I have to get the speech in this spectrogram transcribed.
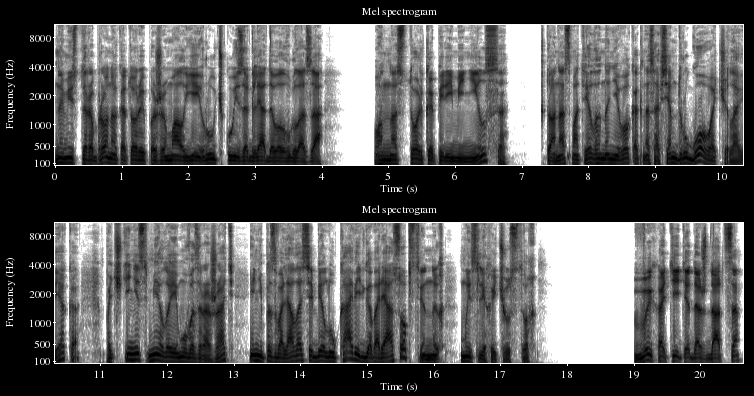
на мистера Брона, который пожимал ей ручку и заглядывал в глаза. Он настолько переменился, что она смотрела на него как на совсем другого человека, почти не смела ему возражать и не позволяла себе лукавить, говоря о собственных мыслях и чувствах. «Вы хотите дождаться,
